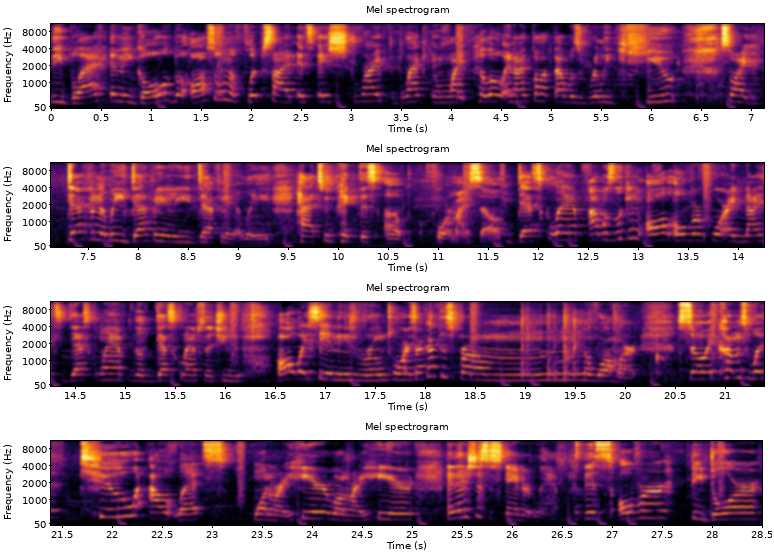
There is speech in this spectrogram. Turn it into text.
the black and the gold, but also on the flip side, it's a striped black and white pillow. And I thought that was really cute. So I definitely, definitely, definitely had to pick this up for myself. Desk lamp. I was looking all over for a nice desk lamp, the desk lamps that you always see in these room tours. I got this from Walmart. So it comes with two outlets, one right here, one right here, and then it's just a standard lamp. This over the door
